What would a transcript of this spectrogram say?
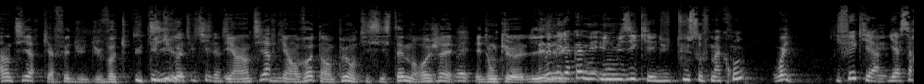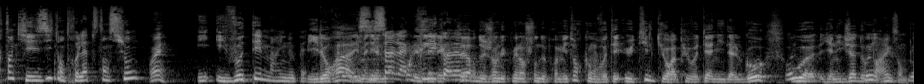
un tiers qui a fait du, du vote utile, Du vote utile, et un tiers qui a un vote un peu anti-système rejet. Et donc euh, les Oui, mais il y a quand même une musique qui est du tout sauf Macron. Oui. Qui fait qu'il y y a certains qui hésitent entre l'abstention et, et voter Marine Le Pen. il aura Et c'est Emmanuel ça Macron, la les clé quand électeurs même. de Jean-Luc Mélenchon de premier tour qui ont voté utile, qui auraient pu voter Anne Hidalgo ou euh, Yannick Jadot, par exemple.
